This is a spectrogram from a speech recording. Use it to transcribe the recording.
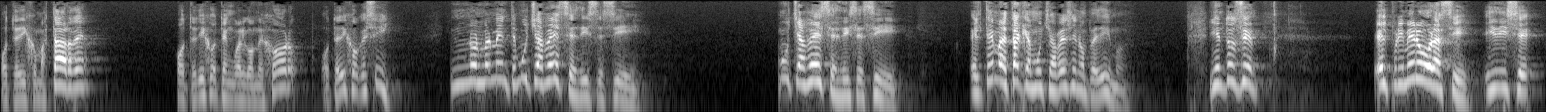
O te dijo más tarde, o te dijo tengo algo mejor, o te dijo que sí. Normalmente, muchas veces dice sí. Muchas veces dice sí. El tema está que muchas veces no pedimos. Y entonces, el primero ora sí y dice,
